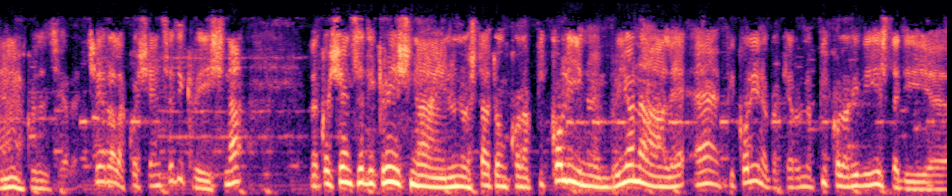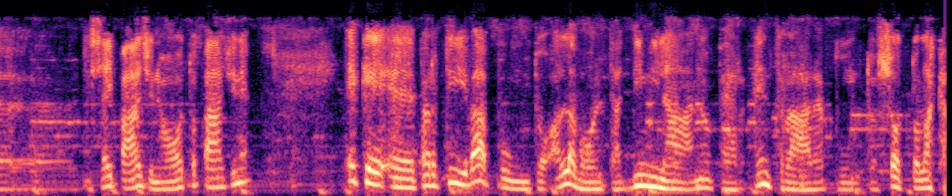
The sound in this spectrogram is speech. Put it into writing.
Eh? Cosa c'era? C'era la coscienza di Krishna, la coscienza di Krishna in uno stato ancora piccolino, embrionale, eh? piccolino perché era una piccola rivista di, eh, di sei pagine o otto pagine, e che eh, partiva appunto alla volta di Milano per entrare appunto sotto la K,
